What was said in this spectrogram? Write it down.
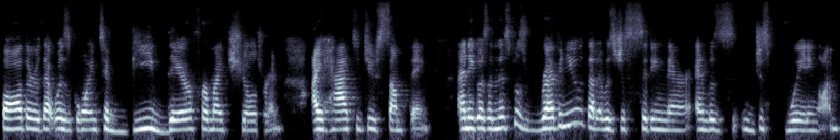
father that was going to be there for my children i had to do something And he goes, and this was revenue that it was just sitting there and was just waiting on.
